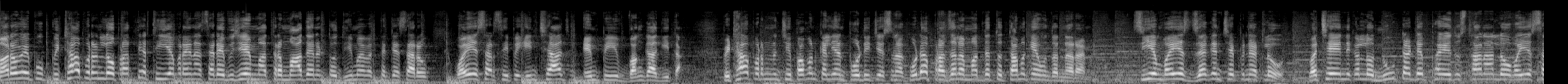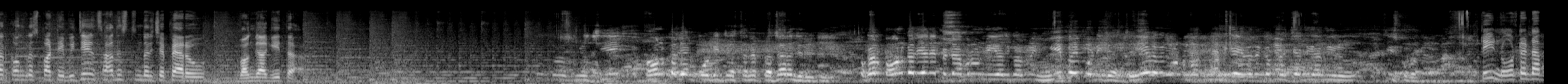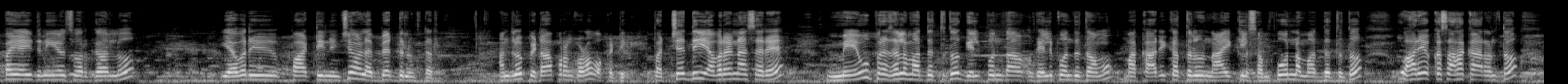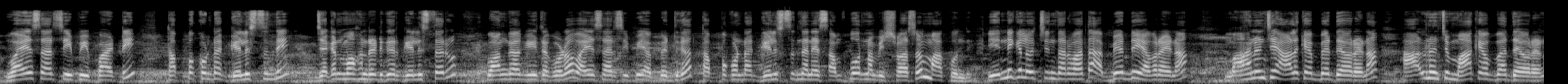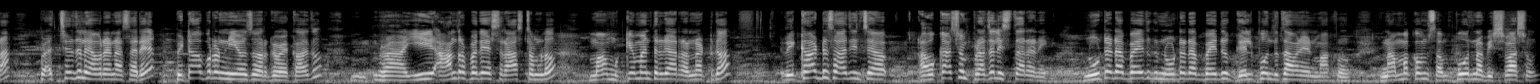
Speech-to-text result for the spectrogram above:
మరోవైపు పిఠాపురంలో ప్రత్యర్థి ఎవరైనా సరే విజయం మాత్రం మాదేనంటూ ధీమా వ్యక్తం చేశారు. YSRCP incharge MP Vanga Geetha. Pithapuram నుంచి పవన్ కళ్యాణ్ పోటీ చేసినా కూడా ప్రజల మద్దతు తమకే ఉందన్నారు ఆమె. సీఎం వైఎస్ జగన్ చెప్పినట్లు వచ్చే ఎన్నికల్లో నూట ఐదు స్థానాల్లో వైఎస్ఆర్ కాంగ్రెస్ పార్టీ విజయం సాధిస్తుందని చెప్పారు వంగా గీత. నుంచి పవన్ కళ్యాణ్ పోటీ చేస్తానే ప్రచారం జరుగుతుంది. ఒకవేళ పవన్ కళ్యాణ్ పిఠాపురం నియోజకవర్గం మీపై పోటీ చేస్తే ఏ విధంగా ఉండబోతుంది? అందుకే ఏ విధంగా ప్రత్యర్థిగా మీరు తీసుకుంటారు? నూట డెబ్బై ఐదు నియోజకవర్గాల్లో ఎవరి పార్టీ నుంచి వాళ్ళ అభ్యర్థులు ఉంటారు. అందులో పిఠాపురం కూడా ఒకటి. ప్రత్యర్థి ఎవరైనా సరే మేము ప్రజల మద్దతుతో గెలుపొందా గెలుపొందుతాము. మా కార్యకర్తలు నాయకుల సంపూర్ణ మద్దతుతో వారి యొక్క సహకారంతో వైఎస్ఆర్సీపీ పార్టీ తప్పకుండా గెలుస్తుంది. జగన్మోహన్ రెడ్డి గారు గెలుస్తారు. వంగా గీత కూడా వైఎస్ఆర్సీపీ అభ్యర్థిగా తప్పకుండా గెలుస్తుందనే సంపూర్ణ విశ్వాసం మాకుంది. ఎన్నికలు వచ్చిన తర్వాత అభ్యర్థి ఎవరైనా మా నుంచి వాళ్ళకి అభ్యర్థి ఎవరైనా వాళ్ళ నుంచి మాకు అభ్యర్థి ఎవరైనా ప్రత్యర్థులు ఎవరైనా సరే పిఠాపురం నియోజకవర్గమే కాదు ఈ ఆంధ్రప్రదేశ్ రాష్ట్రంలో మా ముఖ్యమంత్రి గారు అన్నట్టుగా రికార్డు సాధించే అవకాశం ప్రజలు ఇస్తారని నూట డెబ్బై ఐదుకు నూట డెబ్బై ఐదు గెలుపొందుతామని మాకు నమ్మకం సంపూర్ణ విశ్వాసం.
